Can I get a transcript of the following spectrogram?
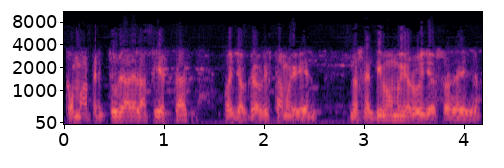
como apertura de las fiestas, pues yo creo que está muy bien. Nos sentimos muy orgullosos de ello.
